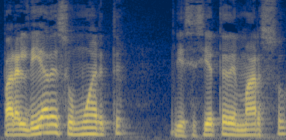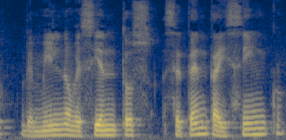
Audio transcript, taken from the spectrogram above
Para el día de su muerte, 17 de marzo de 1975,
